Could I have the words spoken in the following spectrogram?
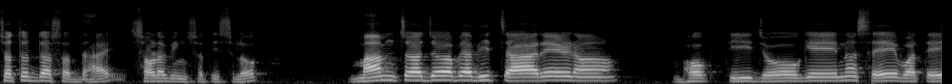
চতুর্দশ অধ্যায়, ষড়বিংশতি শ্লোক। মাম চ ব্যভিচারেণ ভক্তি যোগেন সেবতে।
